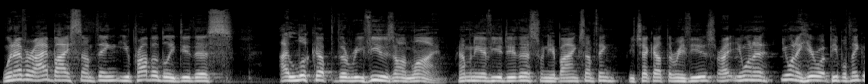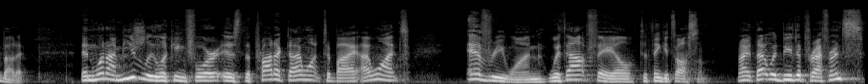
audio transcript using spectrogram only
Whenever I buy something, you probably do this. I look up the reviews online. How many of you do this when you're buying something? You check out the reviews, right? You want to you want to hear what people think about it. And what I'm usually looking for is the product I want to buy. I want everyone, without fail, to think it's awesome. Right? That would be the preference.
